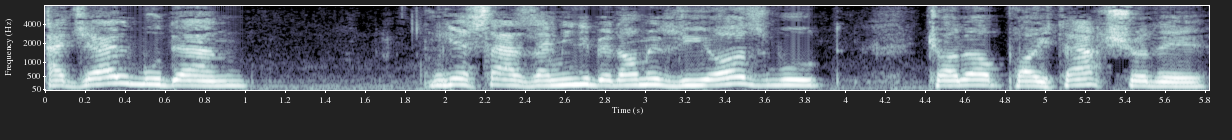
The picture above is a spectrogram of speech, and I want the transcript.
عجل بودن. یه سرزمینی به نام ریاض بود که حالا پایتخت شده.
